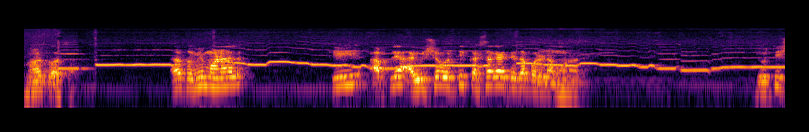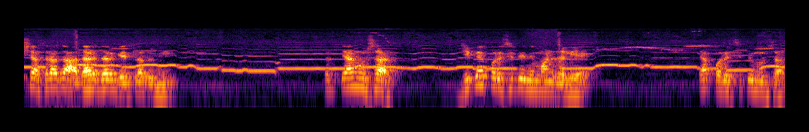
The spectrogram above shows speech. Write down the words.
महत्त्वाचा. आता तुम्ही म्हणाल की आपल्या आयुष्यावरती कसा काय त्याचा परिणाम होणार आहे? ज्योतिषशास्त्राचा आधार जर घेतला तुम्ही तर त्यानुसार जी काही परिस्थिती निर्माण झाली आहे त्या परिस्थितीनुसार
